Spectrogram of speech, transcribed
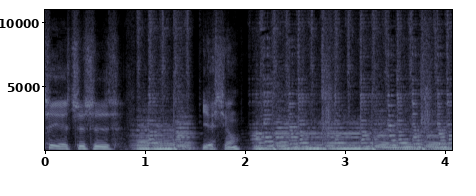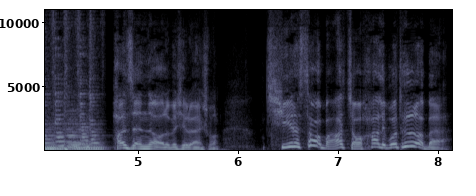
这这是也行。韩森在我的微信留言说：“骑着扫把找哈利波特呗。”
